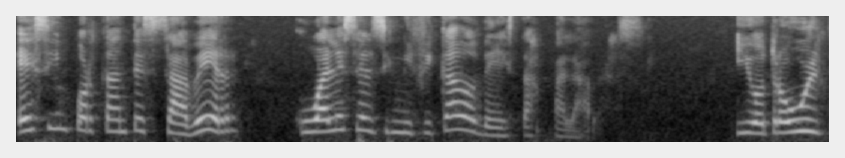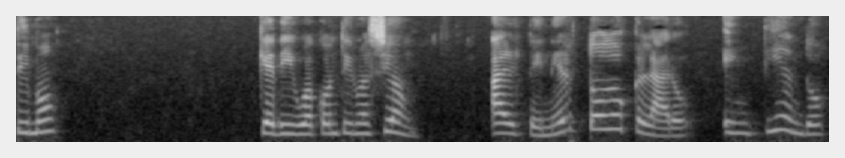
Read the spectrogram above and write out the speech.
Es importante saber cuál es el significado de estas palabras. Y otro último que digo a continuación. Al tener todo claro, entiendo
